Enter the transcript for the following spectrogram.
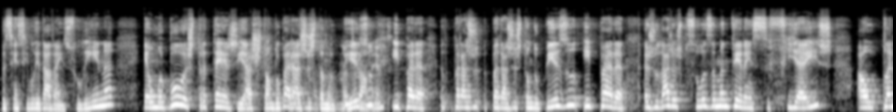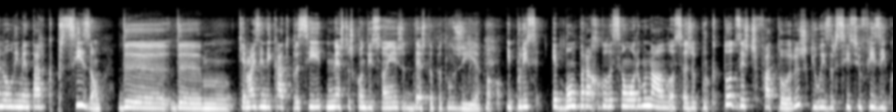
da sensibilidade à insulina, é uma boa estratégia a para peso, a gestão do peso e para, para, a, para a gestão do peso e para ajudar as pessoas a manterem-se fiéis ao plano alimentar que precisam de, de, que é mais indicado para si nestas condições desta patologia. Oh, oh. E por isso é bom para a regulação hormonal, ou seja, porque todos estes fatores que o exercício físico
